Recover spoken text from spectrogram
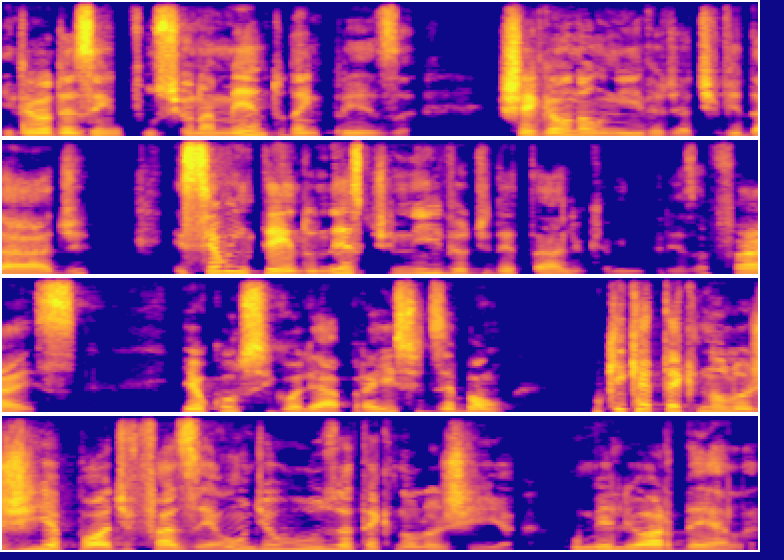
então eu desenho o funcionamento da empresa, chegando a um nível de atividade, e se eu entendo neste nível de detalhe o que a minha empresa faz, eu consigo olhar para isso e dizer, bom, o que, que a tecnologia pode fazer? Onde eu uso a tecnologia? O melhor dela.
